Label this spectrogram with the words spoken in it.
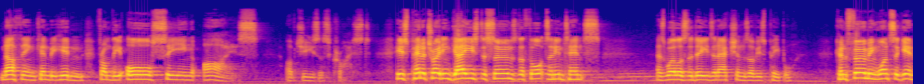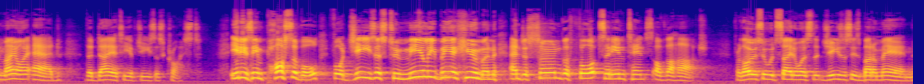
nothing can be hidden from the all seeing eyes of Jesus Christ. His penetrating gaze discerns the thoughts and intents as well as the deeds and actions of his people, confirming once again, may I add, the deity of Jesus Christ. It is impossible for Jesus to merely be a human and discern the thoughts and intents of the heart. For those who would say to us that Jesus is but a man,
